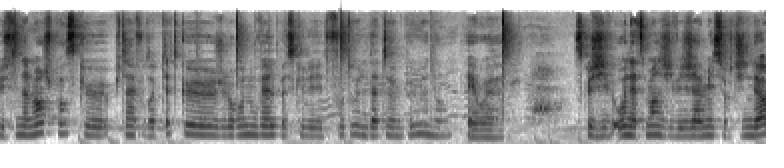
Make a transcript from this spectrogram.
Mais finalement, je pense que, putain, il faudrait peut-être que je le renouvelle parce que les photos, elles datent un peu maintenant. Et ouais... Parce que honnêtement, j'y vais jamais sur Tinder.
